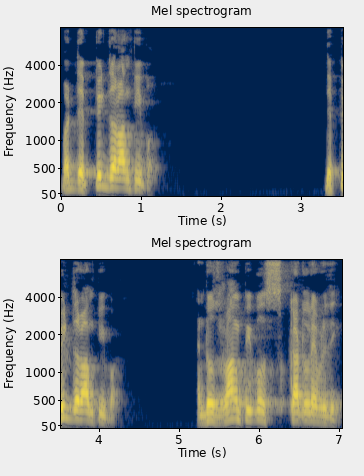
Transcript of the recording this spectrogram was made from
but they picked the wrong people. They picked the wrong people. And those wrong people scuttle everything.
